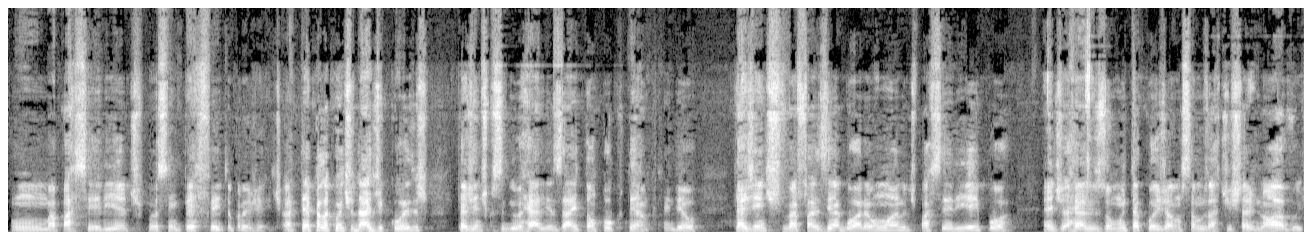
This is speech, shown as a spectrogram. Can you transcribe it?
uma parceria tipo assim perfeita para gente. Até pela quantidade de coisas que a gente conseguiu realizar em tão pouco tempo, entendeu? Que a gente vai fazer agora um ano de parceria e pô, a gente já realizou muita coisa, já lançamos artistas novos,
